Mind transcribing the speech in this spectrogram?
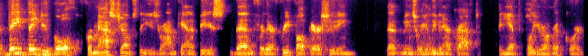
They they do both. For mass jumps, they use round canopies. Then for their free fall parachuting, that means where you leave an aircraft and you have to pull your own ripcord.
